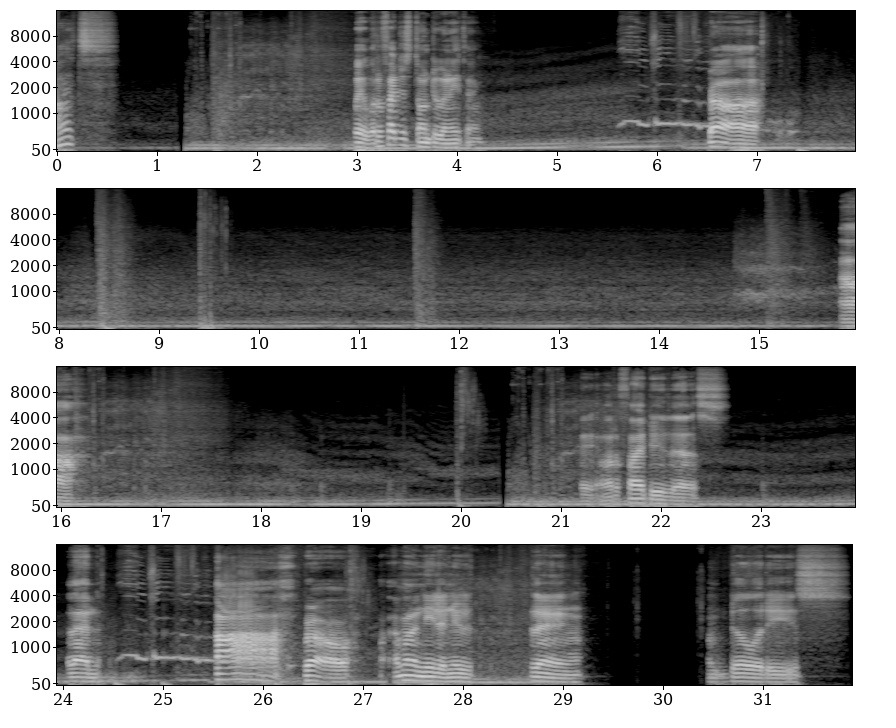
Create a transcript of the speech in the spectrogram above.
What? Wait, what if I just don't do anything? Bruh. Ah. Okay, what if I do this? And then... Ah! Bro. I'm gonna need a new thing. Abilities.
